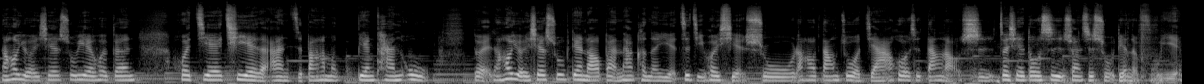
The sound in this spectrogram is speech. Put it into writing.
然后有一些书业会跟会接企业的案子，帮他们编刊物，对。然后有一些书店老板，他可能也自己会写书，然后当作家或者是当老师，这些都是算是书店的副业。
